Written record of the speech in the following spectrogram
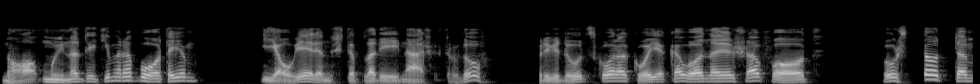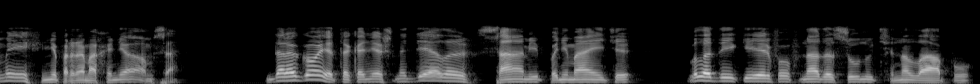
но мы над этим работаем, и я уверен, что плоды наших трудов приведут скоро кое-кого на эшафот. Уж тут-то мы не промахнемся. Дорогое это, конечно, дело, сами понимаете, владыки эльфов надо сунуть на лапу,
